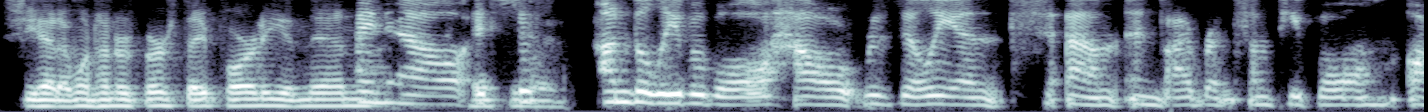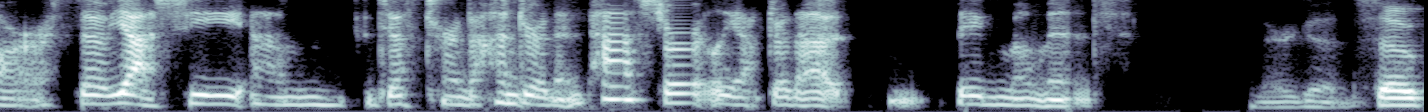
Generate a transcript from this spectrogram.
She had a 100th birthday party, and then I know it's just away. unbelievable how resilient um, and vibrant some people are. So yeah, she um, just turned 100 and passed shortly after that big moment. Very good. So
